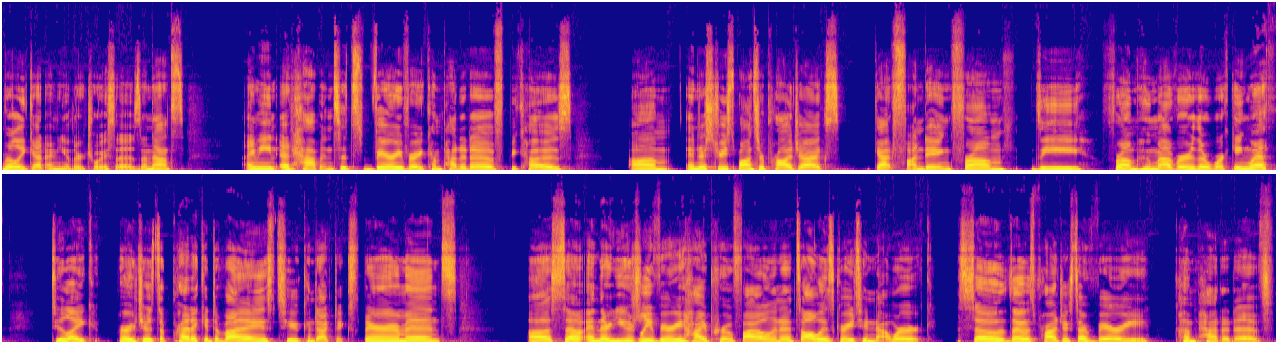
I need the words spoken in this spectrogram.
really get any of their choices. And that's, I mean, it happens. It's very, very competitive because um, industry sponsored projects get funding from the from whomever they're working with to like purchase a predicate device to conduct experiments. Uh, so and they're usually very high profile and it's always great to network. So those projects are very competitive.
